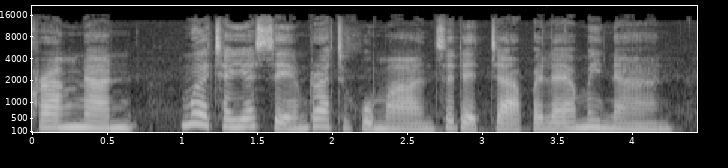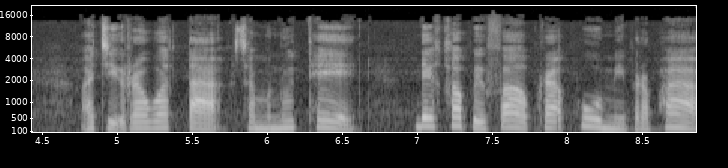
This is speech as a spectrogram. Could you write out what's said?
ครั้งนั้น เมื่อชยเสนราชกุมารเสด็จจากไปแล้วไม่นาน อจิรวัตตะสมนุเทศได้เข้าไปเฝ้าพระผู้มีพระภาค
